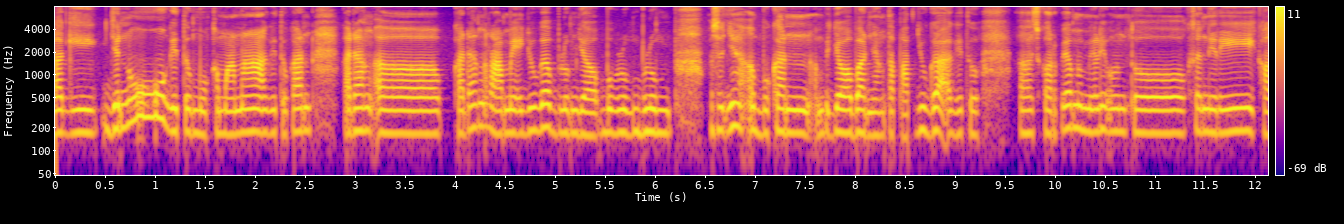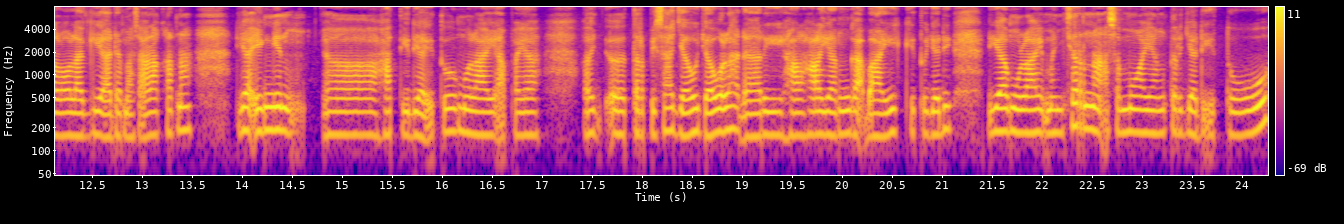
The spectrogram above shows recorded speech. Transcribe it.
Lagi jenuh gitu mau ke mana gitu kan. Kadang eh, kadang rame juga belum jawab belum belum maksudnya eh, bukan jawaban yang tepat juga gitu. Eh, Scorpio memilih untuk sendiri kalau lagi ada masalah karena dia ingin eh, hati dia itu mulai apa ya eh, eh terpisah jauh-jauh lah dari hal-hal yang nggak baik gitu. Jadi dia mulai mencerna semua yang terjadi itu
